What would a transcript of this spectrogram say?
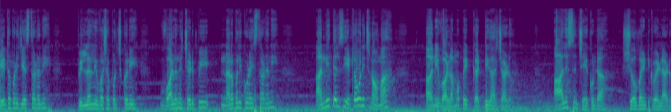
చేతపడి చేస్తాడని పిల్లల్ని వశపరుచుకొని వాళ్ళని చెడిపి నరబలి కూడా ఇస్తాడని. అన్నీ తెలిసి ఎట్లా వనిచ్చినావమ్మా అని వాళ్ళమ్మపై గట్టిగా అరిచాడు. ఆలస్యం చేయకుండా శోభ ఇంటికి వెళ్ళాడు.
